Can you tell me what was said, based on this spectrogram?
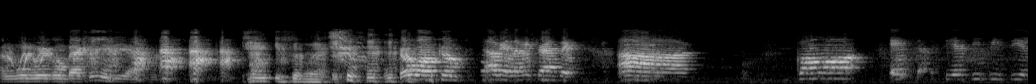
on when we're going back to India. Thank you so much. You're welcome. Okay, let me translate. Uh, ¿Cómo es, si es difícil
